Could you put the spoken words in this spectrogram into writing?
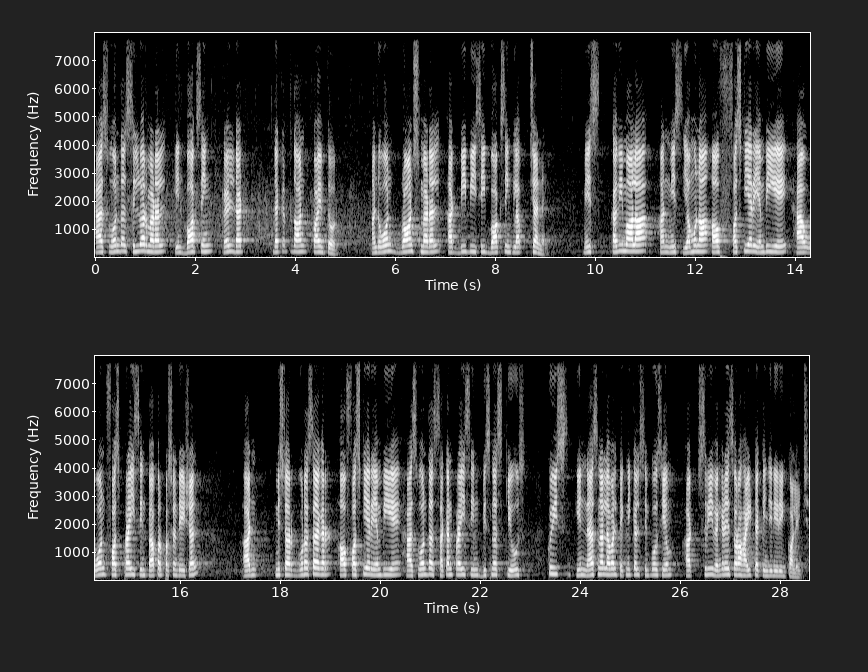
has won the silver medal in boxing held at Decathlon Coimbatore and won bronze medal at BBC Boxing Club, Chennai. Ms. Kavimala and Ms. Yamuna of first year MBA have won first prize in paper presentation and Mr. Gunasagar of first year MBA has won the second prize in business quiz, quiz in national level technical symposium at Sri Venkateswara High Tech Engineering College.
